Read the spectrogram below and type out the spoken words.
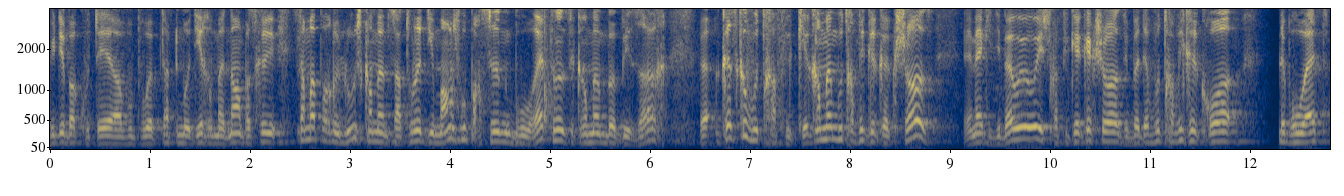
Il dit bah écoutez, hein, vous pouvez peut-être me dire maintenant parce que ça m'a paru louche quand même ça. Tous les dimanches vous passez une brouette, hein, c'est quand même bizarre. Euh, Qu'est-ce que vous trafiquez? Quand même vous trafiquez quelque chose? Le mec il dit bah oui oui, je trafiquais quelque chose. Il dit bah vous trafiquez quoi? Les brouettes.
